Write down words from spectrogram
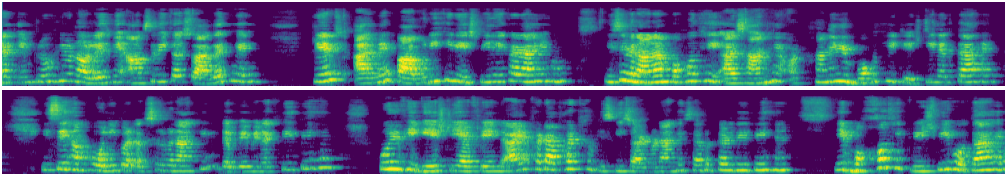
चैनल इम्प्रूव योर नॉलेज में आप सभी का स्वागत है। फ्रेंड्स आज मैं पापड़ी की रेसिपी लेकर आई हूँ। इसे बनाना बहुत ही आसान है और खाने में बहुत ही टेस्टी लगता है। इसे हम होली पर अक्सर बना के डब्बे में रख देते हैं। कोई भी गेस्ट या फ्रेंड आए, फटाफट हम इसकी चाट बना के सर्व कर देते हैं। ये बहुत ही क्रिस्पी होता है।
